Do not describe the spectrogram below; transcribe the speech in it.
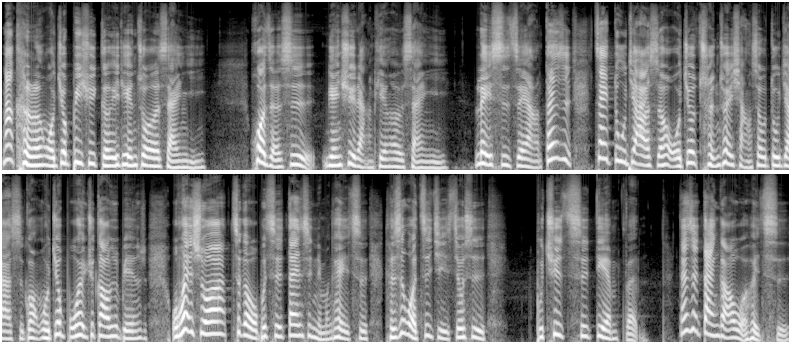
那可能我就必须隔一天做二三一，或者是连续两天二三一。类似这样，但是在度假的时候，我就纯粹享受度假的时光，我就不会去告诉别人，我会说这个我不吃，但是你们可以吃。可是我自己就是不去吃淀粉，但是蛋糕我会吃，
